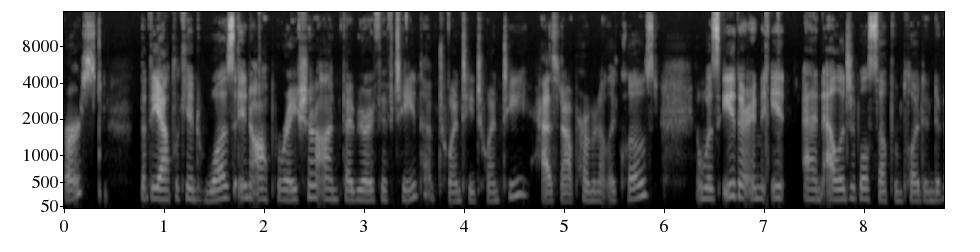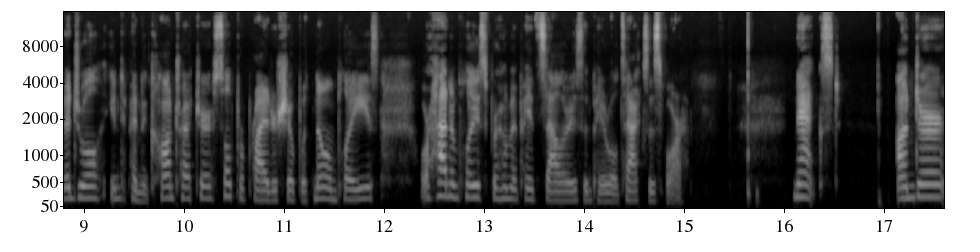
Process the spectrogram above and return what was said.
First, that the applicant was in operation on February 15th of 2020, has now permanently closed, and was either an, an eligible self-employed individual, independent contractor, sole proprietorship with no employees, or had employees for whom it paid salaries and payroll taxes for. Next, under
